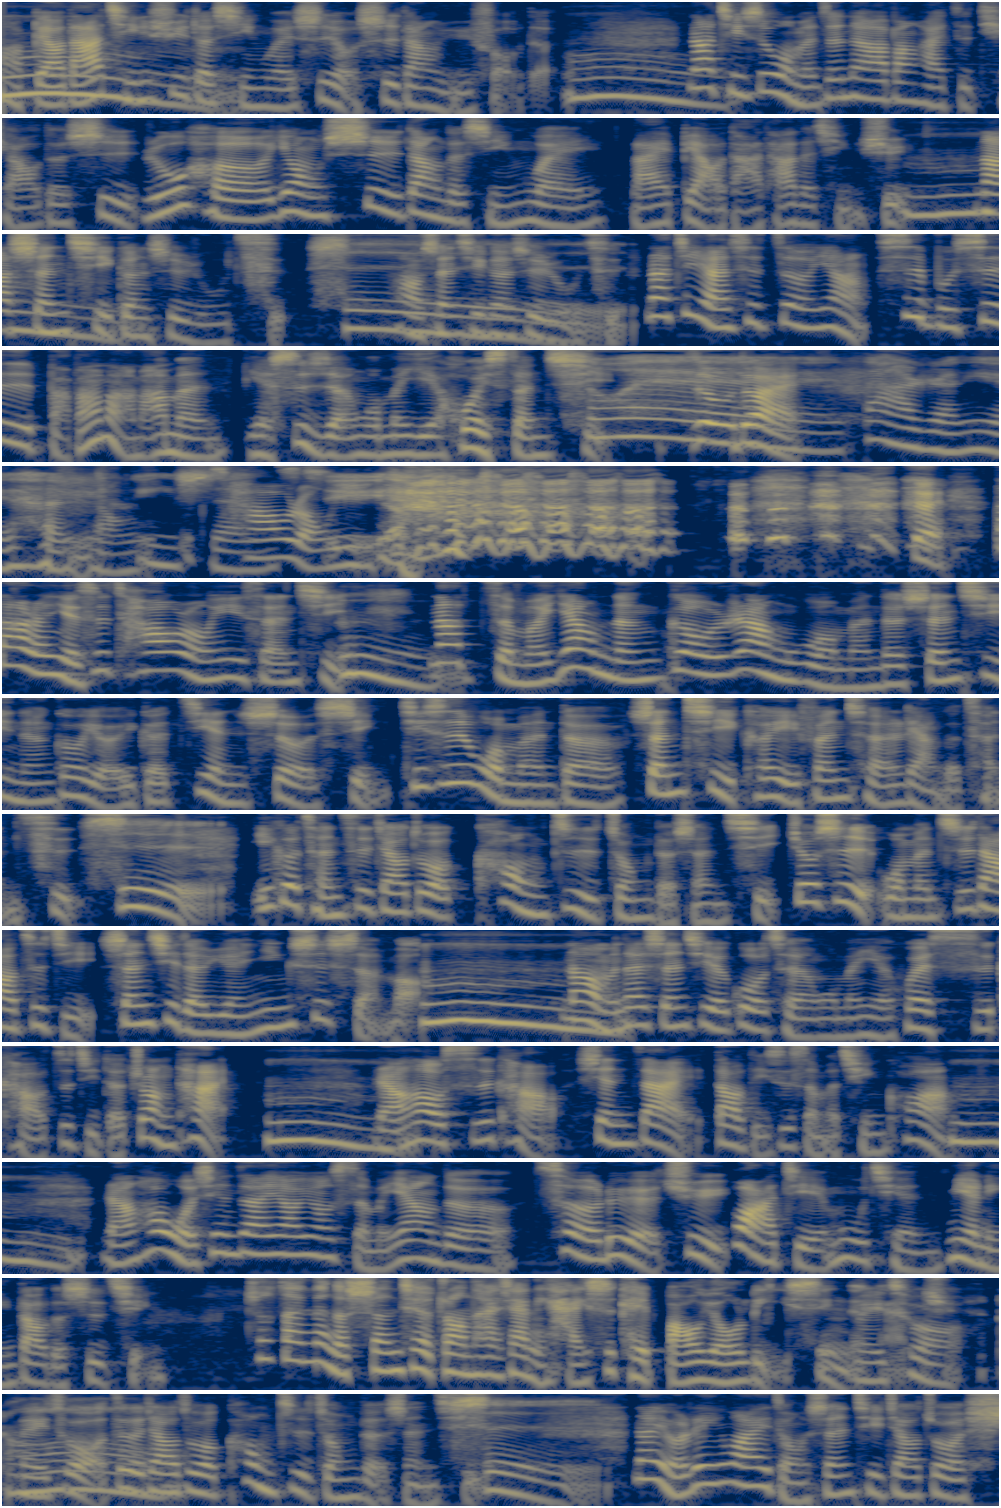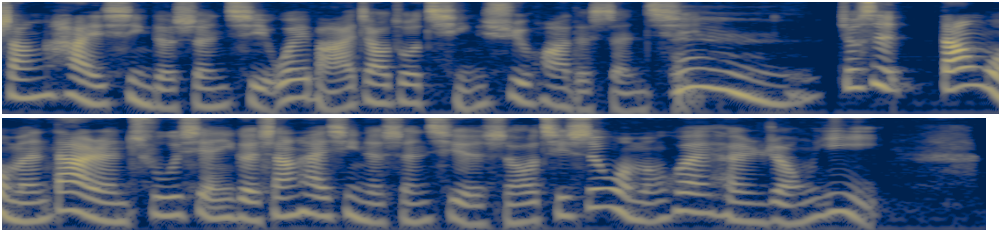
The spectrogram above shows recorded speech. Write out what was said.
啊，表达情绪的行为是有适当与否的。嗯，那其实我们真的要帮孩子调的是如何用适当的行为来表达他的情绪。嗯，那生气更是如此。是，好，生气更是如此。那既然是这样，是不是爸爸妈妈们也是人，我们也会生气？对，对不对？大人也很容易生气，超容易的。对，大人也是超容易生气。嗯，那怎么样能够让我们的生气能够有一个建设性？其实我们的生气可以分成两个层次，是一个层次叫做控制中的生气，就是我们知道自己生气的原因是什么。嗯，那我们在生气的过程，我们也会思考自己的状态。嗯，然后思考现在到底是什么情况。嗯，然后我现在要用什么样的策略去化解目前面临到的事情，就在那个生气的状态下，你还是可以保有理性的。没错，没错，哦，这个叫做控制中的生气。是。那有另外一种生气叫做伤害性的生气，我也把它叫做情绪化的生气。嗯，就是当我们大人出现一个伤害性的生气的时候，其实我们会很容易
